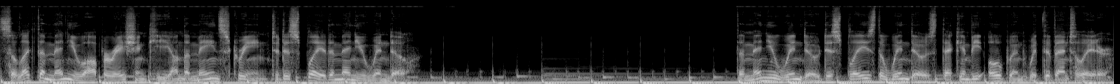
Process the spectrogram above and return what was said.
Select the menu operation key on the main screen to display the menu window. The menu window displays the windows that can be opened with the ventilator.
